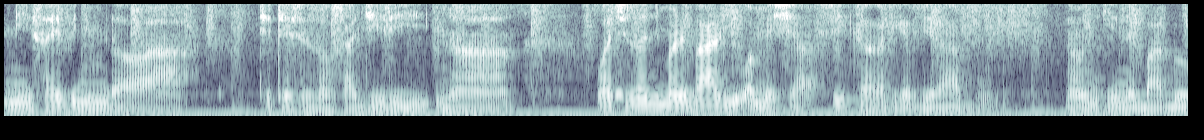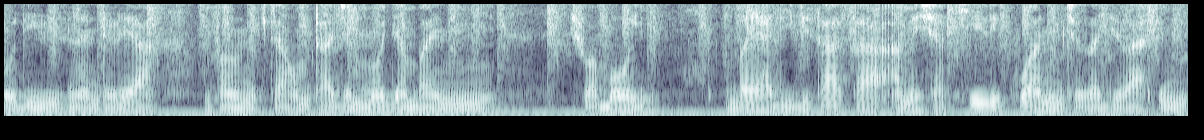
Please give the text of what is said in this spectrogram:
ni sasa hivi ni muda wa tetesi za usajili na wachezaji mbalimbali wameshafika katika vilabu na wengine bado dili zinaendelea. Mfano nikitaka kumtaja mmoja ambaye ni Shwaboy ambaye hadi hivi sasa ameshakiri kuwa ni mchezaji rasmi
